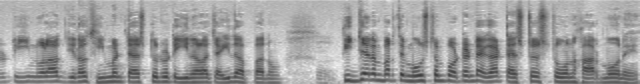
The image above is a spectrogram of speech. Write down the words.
ਰੂਟੀਨ ਵਾਲਾ ਜਿਹੜਾ ਸੀਮਨ ਟੈਸਟ ਰੂਟੀਨ ਵਾਲਾ ਚਾਹੀਦਾ ਆਪਾਂ ਨੂੰ। ਤੀਜੇ ਨੰਬਰ ਤੇ ਮੋਸਟ ਇੰਪੋਰਟੈਂਟ ਹੈਗਾ ਟੈਸਟੋਸਟੋਨ ਹਾਰਮੋਨ ਹੈ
